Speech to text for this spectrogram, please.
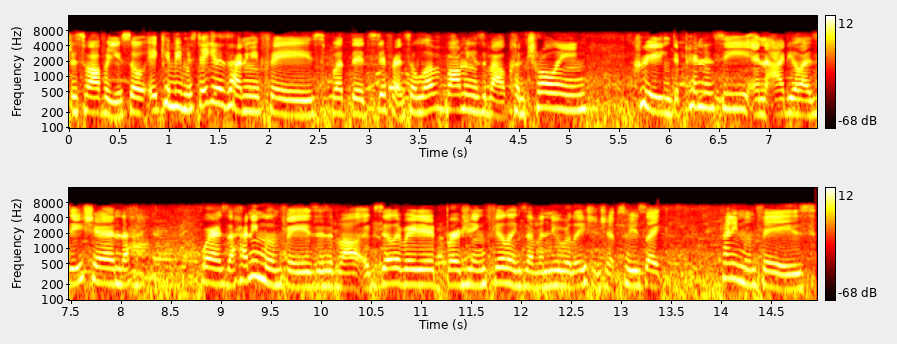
just fall for you. So it can be mistaken as a honeymoon phase, but it's different. So love bombing is about controlling, creating dependency and idealization. Whereas the honeymoon phase is about exhilarated, burgeoning feelings of a new relationship. So he's like, honeymoon phase.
